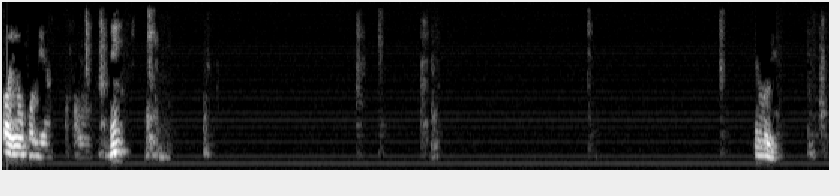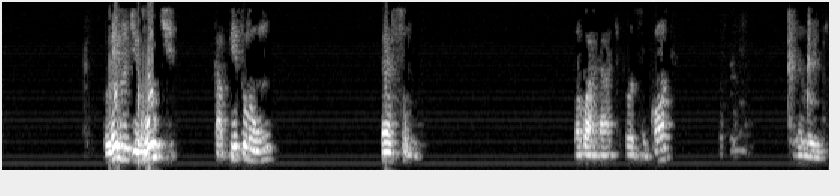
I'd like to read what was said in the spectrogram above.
só eu vou ler. Amém? Aleluia. Livro de Ruth, capítulo 1, verso 1. Vou aguardar que todos encontrem. Aleluia.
